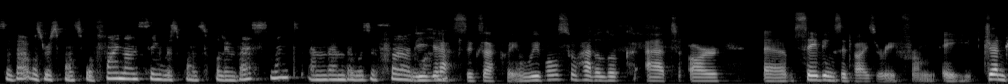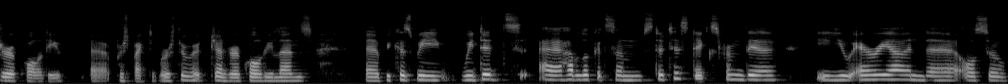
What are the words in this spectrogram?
So that was responsible financing, responsible investment, and then there was a third one. Yes, exactly. And we've also had a look at our uh, savings advisory from a gender equality uh, perspective or through a gender equality lens, uh, because we we did uh, have a look at some statistics from the EU area and uh, also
